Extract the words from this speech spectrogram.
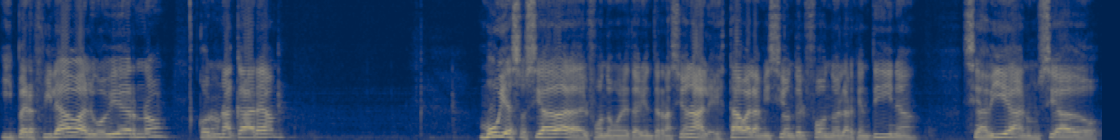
y perfilaba al gobierno con una cara muy asociada a la del Fondo Monetario Internacional. Estaba la misión del fondo en la Argentina, se había anunciado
